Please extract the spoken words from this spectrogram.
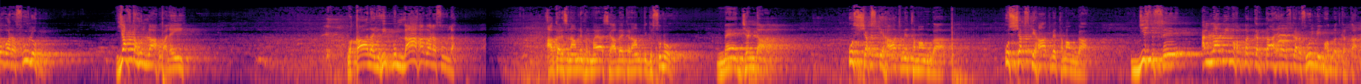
व रसूलुहु, यफ्तहुल्लाहु अलैहि। वकाल व रसूलह। आकर इस्लाम ने फरमाया सहाब कराम की सुबह मैं झंडा उस शख्स के हाथ में थमाऊँगा उस शख्स के हाथ में थमाऊँगा, जिससे अल्लाह भी मोहब्बत करता है और उसका रसूल भी मोहब्बत करता है।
